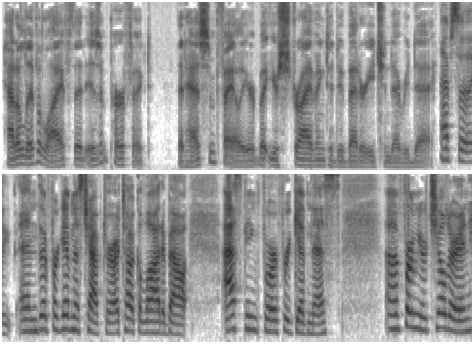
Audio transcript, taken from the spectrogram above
how to live a life that isn't perfect, that has some failure, but you're striving to do better each and every day. Absolutely. And the forgiveness chapter, I talk a lot about asking for forgiveness. Uh, from your children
